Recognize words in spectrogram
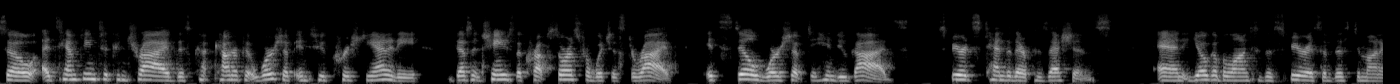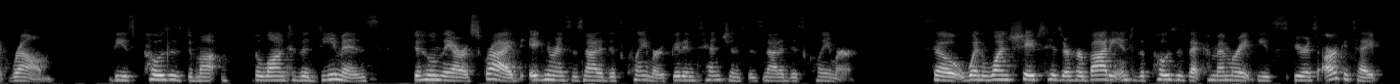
So attempting to contrive this counterfeit worship into Christianity doesn't change the corrupt source from which it's derived. It's still worship to Hindu gods. Spirits tend to their possessions, and yoga belongs to the spirits of this demonic realm. These poses demo- belong to the demons to whom they are ascribed. Ignorance is not a disclaimer, good intentions is not a disclaimer. So when one shapes his or her body into the poses that commemorate these spirits' archetype,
